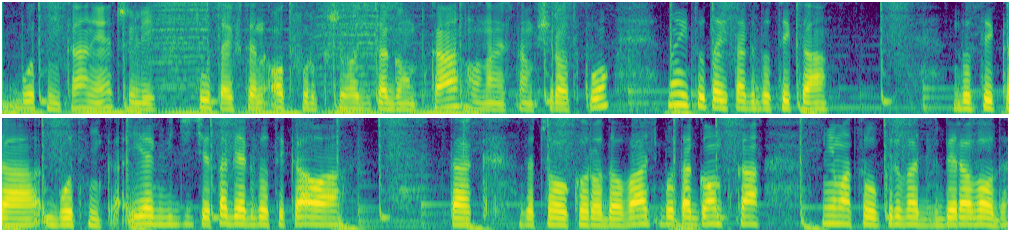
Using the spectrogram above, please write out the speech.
błotnika, nie? czyli tutaj w ten otwór przychodzi ta gąbka, ona jest tam w środku, no i tutaj tak dotyka, dotyka błotnika. I jak widzicie, tak jak dotykała, tak zaczęło korodować, bo ta gąbka nie ma co ukrywać, zbiera wodę.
